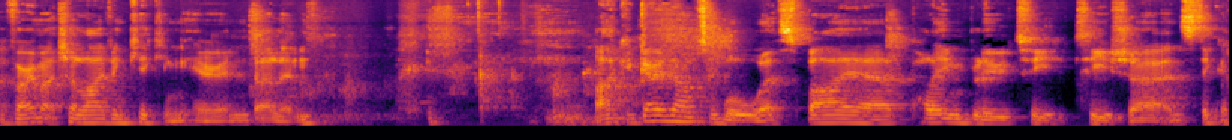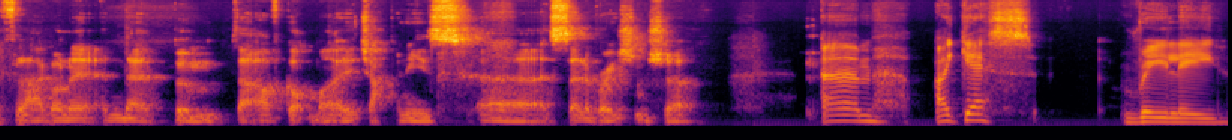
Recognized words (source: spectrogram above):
very much alive and kicking here in Berlin. I could go down to Woolworths, buy a plain blue t- t-shirt and stick a flag on it, and then boom, that I've got my Japanese uh, celebration shirt. Um, I guess really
